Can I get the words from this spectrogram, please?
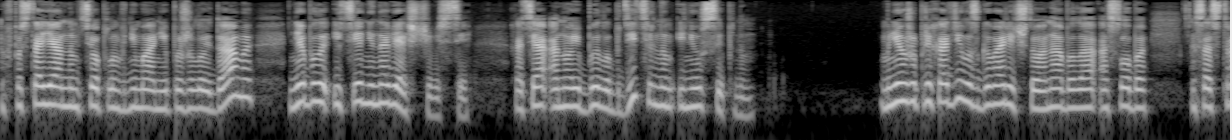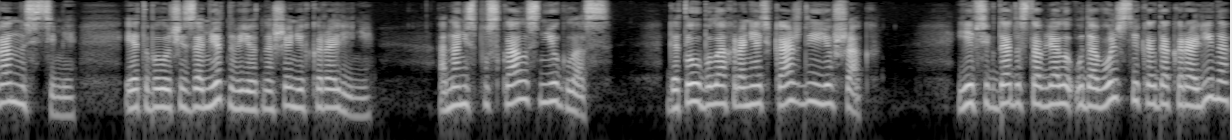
В постоянном теплом внимании пожилой дамы не было и тени навязчивости, хотя оно и было бдительным и неусыпным. Мне уже приходилось говорить, что она была особо со странностями, и это было очень заметно в ее отношениях к Каролине. Она не спускала с нее глаз — готова была охранять каждый ее шаг. Ей всегда доставляло удовольствие, когда Каролина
